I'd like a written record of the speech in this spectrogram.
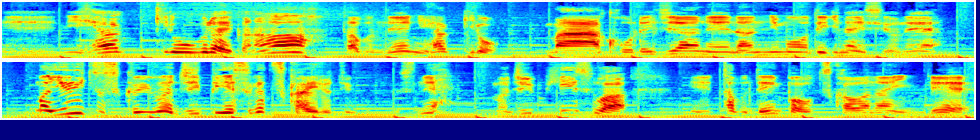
えー、200キロぐらいかな多分ね、200キロ。まあ、これじゃあね、何にもできないですよね。まあ、唯一救いは GPS が使えるということですね。まあ、GPS は、えー、多分電波を使わないんで、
